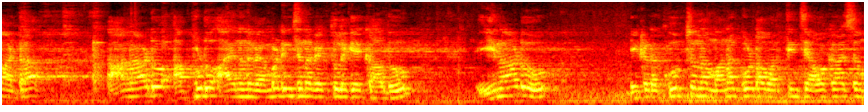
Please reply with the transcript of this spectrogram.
మాట ఆనాడు అప్పుడు ఆయనను వెంబడించిన వ్యక్తులకే కాదు ఈనాడు ఇక్కడ కూర్చున్న మనకు కూడా వర్తించే అవకాశం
